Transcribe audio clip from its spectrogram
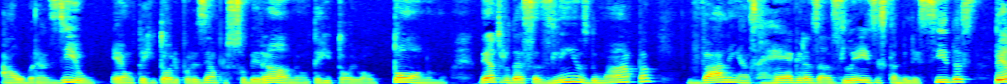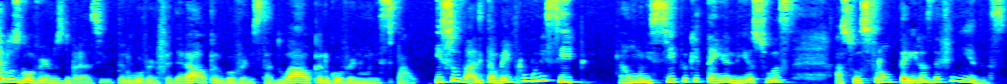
ao Brasil. É um território, por exemplo, soberano, é um território autônomo. Dentro dessas linhas do mapa, valem as regras, as leis estabelecidas pelos governos do Brasil, pelo governo federal, pelo governo estadual, pelo governo municipal. Isso vale também para o município. É um município que tem ali as suas as suas fronteiras definidas.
